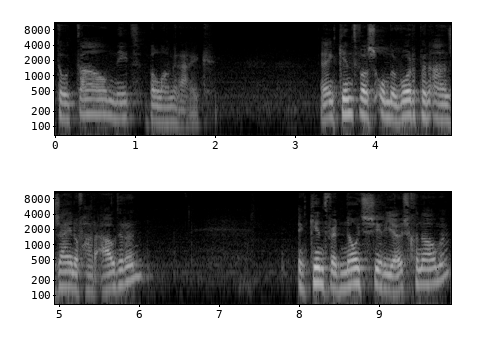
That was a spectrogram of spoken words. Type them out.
totaal niet belangrijk. Een kind was onderworpen aan zijn of haar ouderen. Een kind werd nooit serieus genomen,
